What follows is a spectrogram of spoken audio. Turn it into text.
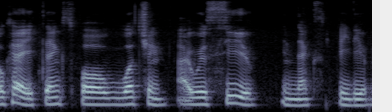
Okay, thanks for watching. I will see you in next video.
